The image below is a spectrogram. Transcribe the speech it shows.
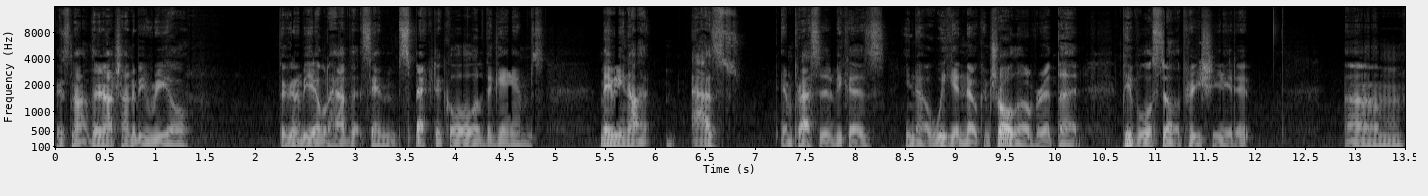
It's not. They're not trying to be real. They're going to be able to have that same spectacle of the games. Maybe not as impressive because you know we get no control over it, but people will still appreciate it. Um,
